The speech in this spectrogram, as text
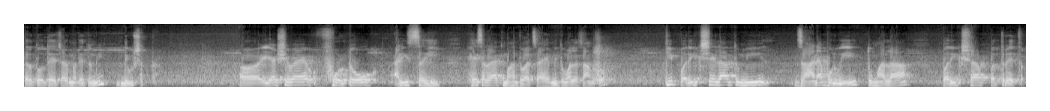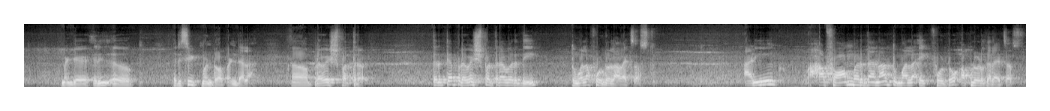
तर तो त्याच्यामध्ये तुम्ही देऊ शकता. याशिवाय फोटो आणि सही हे सगळ्यात महत्त्वाचं आहे. मी तुम्हाला सांगतो की परीक्षेला तुम्ही जाण्यापूर्वी तुम्हाला परीक्षा पत्रेत म्हणजे रि रिसिट म्हणतो आपण त्याला. प्रवेशपत्र. तर त्या प्रवेशपत्रावरती तुम्हाला फोटो लावायचा असतो. आणि हा फॉर्म भरताना तुम्हाला एक फोटो अपलोड करायचा असतो.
